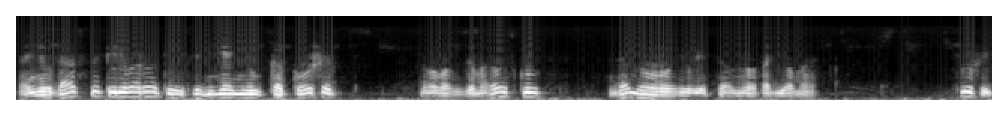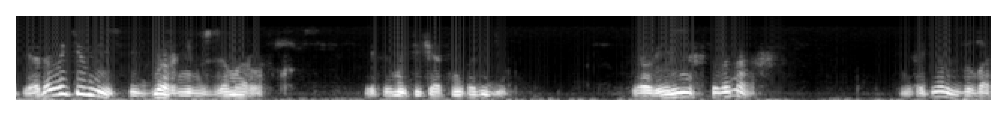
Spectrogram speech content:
«А не удастся переворот, если меня не укокошат снова в заморозку до нового революционного подъема. Слушайте, а давайте вместе дернем в заморозку, если мы сейчас не победим. Я уверен, что вы наш». Не хотелось бы вас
